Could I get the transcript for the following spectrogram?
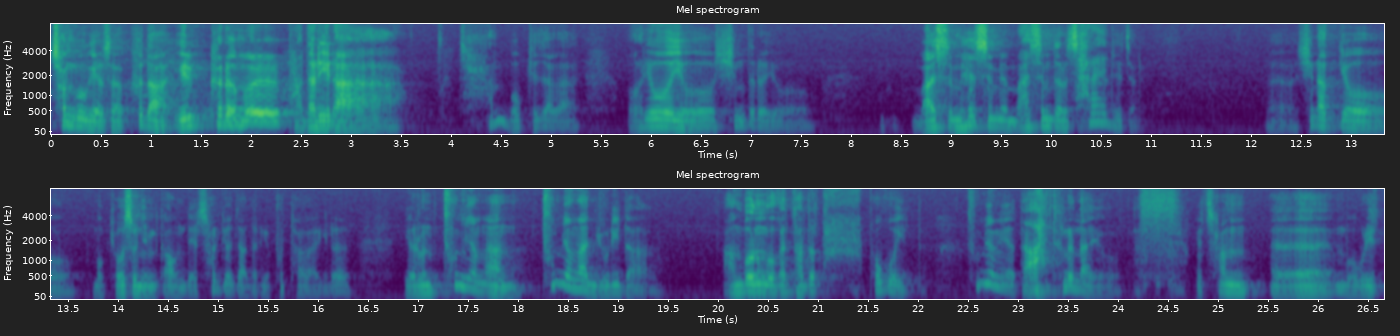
천국에서 크다 일컬음을 받으리라. 참 목회자가 어려워요, 힘들어요. 말씀했으면 말씀대로 살아야 되잖아요. 어, 신학교 뭐 교수님 가운데 설교자들에게 부탁하기를 여러분 투명한 투명한 유리다. 안 보는 것 같아도 다 보고 있다. 투명해요. 다 드러나요. 참 뭐 우리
